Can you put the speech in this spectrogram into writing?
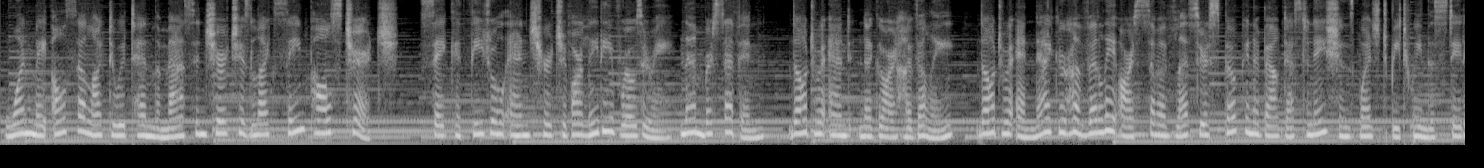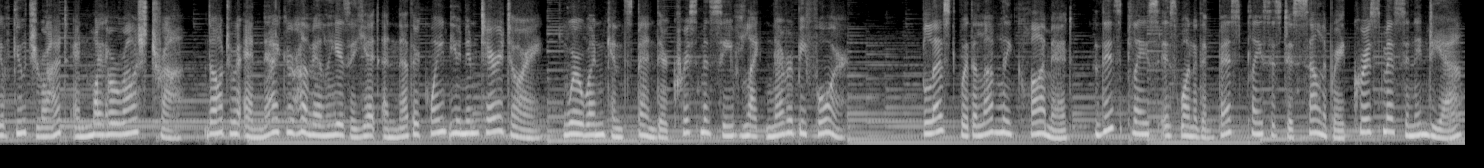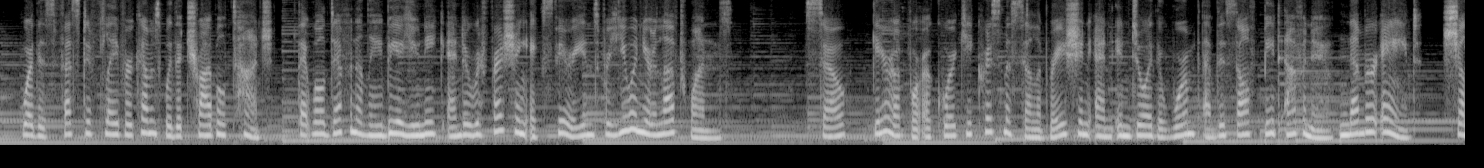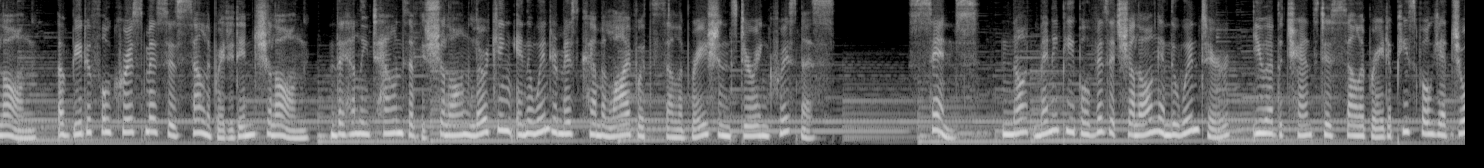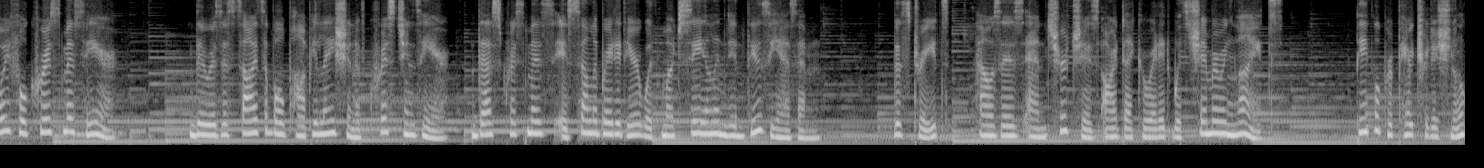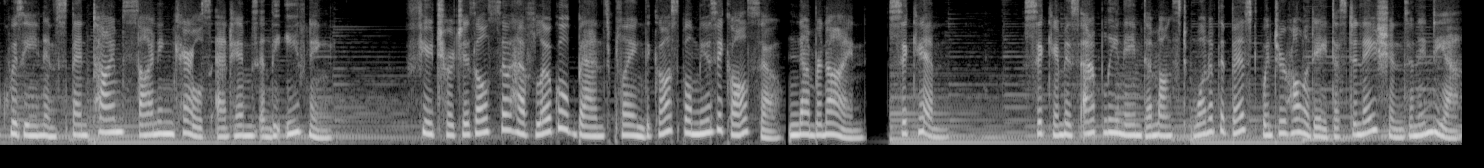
One may also like to attend the Mass in churches like St. Paul's Church, Se Cathedral and Church of Our Lady of Rosary. Number 7. Dadra and Nagar Haveli. Dadra and Nagar Haveli are some of lesser spoken about destinations wedged between the state of Gujarat and Maharashtra. Dadra and Nagar Haveli is a yet another quaint union territory, where one can spend their Christmas Eve like never before. Blessed with a lovely climate, this place is one of the best places to celebrate Christmas in India, where this festive flavor comes with a tribal touch that will definitely be a unique and a refreshing experience for you and your loved ones. So, gear up for a quirky Christmas celebration and enjoy the warmth of this offbeat avenue. Number 8. Shillong. A beautiful Christmas is celebrated in Shillong. The hilly towns of the Shillong lurking in the winter mist come alive with celebrations during Christmas. Since not many people visit Shillong in the winter, you have the chance to celebrate a peaceful yet joyful Christmas here. There is a sizable population of Christians here, thus Christmas is celebrated here with much zeal and enthusiasm. The streets, houses and churches are decorated with shimmering lights. People prepare traditional cuisine and spend time signing carols and hymns in the evening. Few churches also have local bands playing the gospel music also. Number 9. Sikkim Sikkim is aptly named amongst one of the best winter holiday destinations in India.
